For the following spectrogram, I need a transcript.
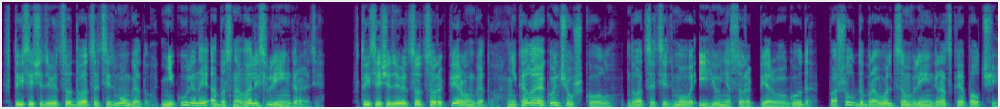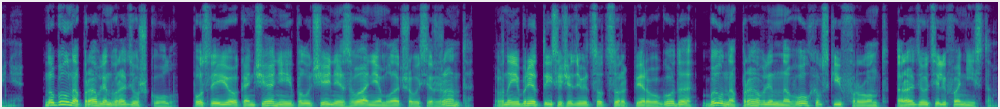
В 1927 году Никулины обосновались в Ленинграде. В 1941 году Николай окончил школу. 27 июня 1941 года пошел добровольцем в Ленинградское ополчение, но был направлен в радиошколу. После ее окончания и получения звания младшего сержанта в ноябре 1941 года был направлен на Волховский фронт радиотелефонистом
